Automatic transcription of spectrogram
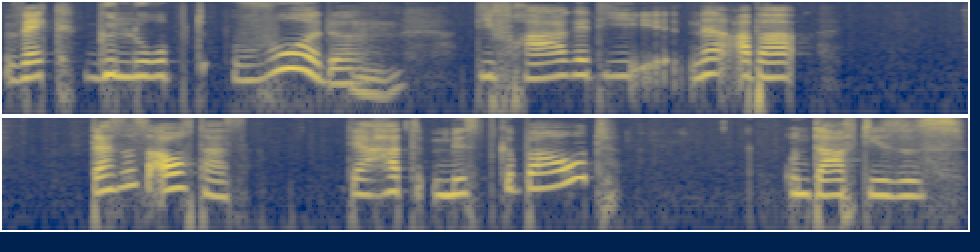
weggelobt wurde. Mhm. Die Frage, die, ne, aber das ist auch das. Der hat Mist gebaut und darf dieses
